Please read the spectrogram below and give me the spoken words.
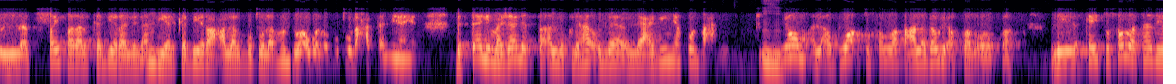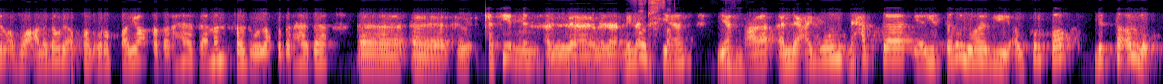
السيطرة الكبيرة للأندية الكبيرة على البطولة منذ أول البطوله حتى النهاية، بالتالي مجال التألق لهؤلاء اللاعبين يكون محدود. اليوم الأضواء تسلط على دوري أبطال أوروبا، لكي تسلط هذه الأضواء على دوري أبطال أوروبا يعتبر هذا منفذ ويعتبر هذا آآ آآ كثير من من الاحيان يسعى اللاعبون لحتى يستغلوا هذه الفرصة للتألق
